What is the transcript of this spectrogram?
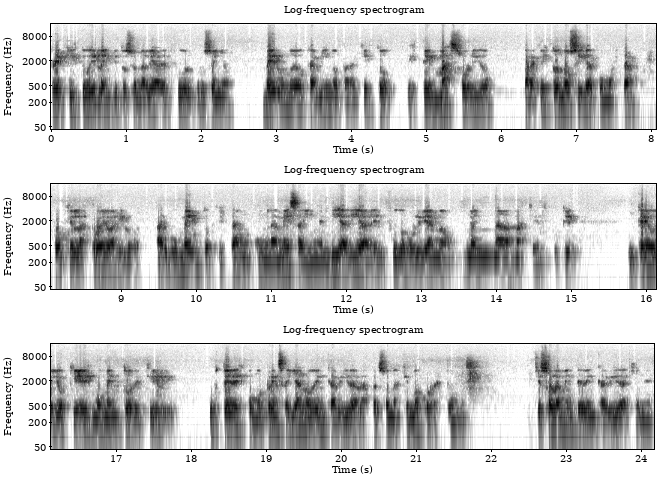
restituir la institucionalidad del fútbol cruceño, ver un nuevo camino para que esto esté más sólido, para que esto no siga como está, porque las pruebas y los argumentos que están en la mesa y en el día a día del fútbol boliviano no hay nada más que discutir. Y creo yo que es momento de que ustedes como prensa ya no den cabida a las personas que no corresponden, que solamente den cabida a quienes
